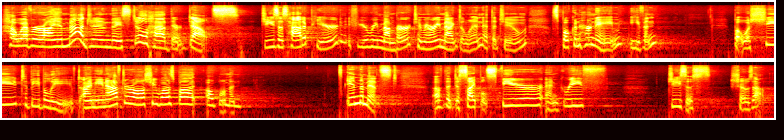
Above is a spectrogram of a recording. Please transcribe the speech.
However, I imagine they still had their doubts. Jesus had appeared, if you remember, to Mary Magdalene at the tomb, spoken her name even. But was she to be believed? I mean, after all, she was but a woman. In the midst of the disciples' fear and grief, Jesus shows up.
